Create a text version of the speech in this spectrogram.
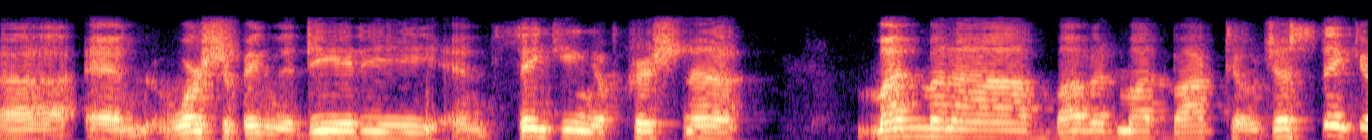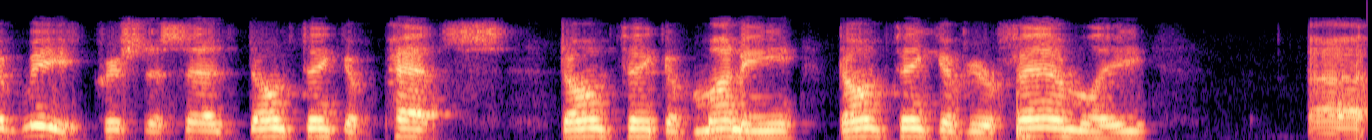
uh, and worshiping the deity and thinking of Krishna. Madmana bhavad madbhakto. Just think of me. Krishna says, don't think of pets, don't think of money, don't think of your family, uh,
